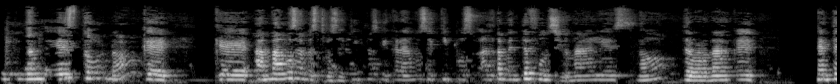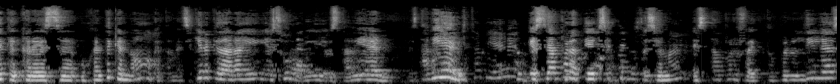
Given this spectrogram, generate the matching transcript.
de esto, ¿no? Que, que amamos a nuestros equipos, que creamos equipos altamente funcionales, ¿no? De verdad que gente que crece o gente que no, que también se quiere quedar ahí y es su rollo, está bien, está bien, está bien. Que sea para ti éxito profesional, está perfecto. Pero el deal es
